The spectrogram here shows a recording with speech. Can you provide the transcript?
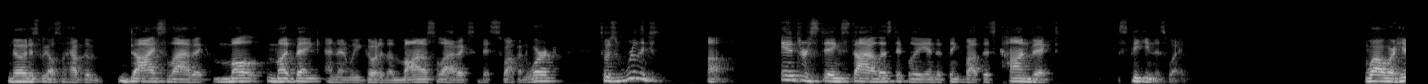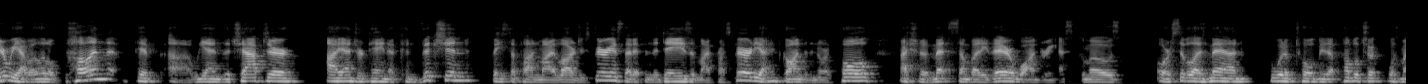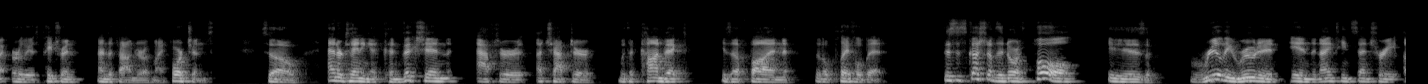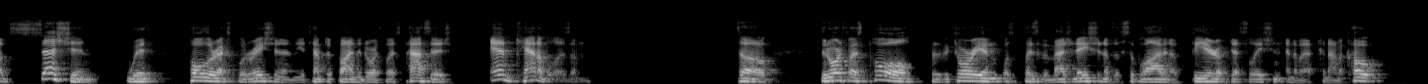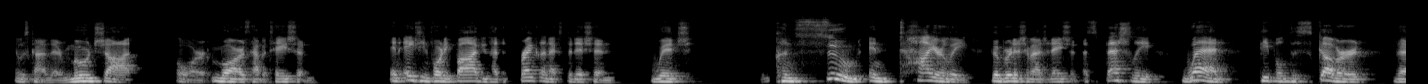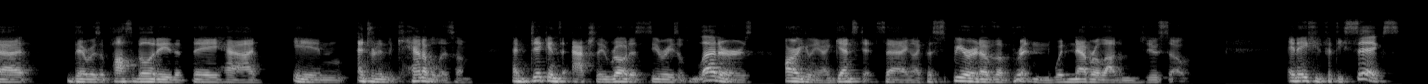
Notice we also have the disyllabic mudbank, and then we go to the monosyllabics, mist, swap, and work. So it's really just uh, interesting stylistically and to think about this convict speaking this way. while we're here, we have a little pun. Pip, uh, we end the chapter. I entertain a conviction based upon my large experience that if in the days of my prosperity I had gone to the North Pole, I should have met somebody there, wandering Eskimos or civilized man, who would have told me that Pumblechook was my earliest patron and the founder of my fortunes. So, entertaining a conviction after a chapter with a convict is a fun little playful bit. This discussion of the North Pole is really rooted in the 19th century obsession with polar exploration and the attempt to find the Northwest Passage and cannibalism. So, the Northwest Pole for the Victorian was a place of imagination, of the sublime, and of fear, of desolation, and of economic hope. It was kind of their moonshot or Mars habitation. In 1845, you had the Franklin expedition, which consumed entirely the British imagination, especially when people discovered that there was a possibility that they had in entered into cannibalism. And Dickens actually wrote a series of letters arguing against it, saying like the spirit of the Briton would never allow them to do so. In 1856,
